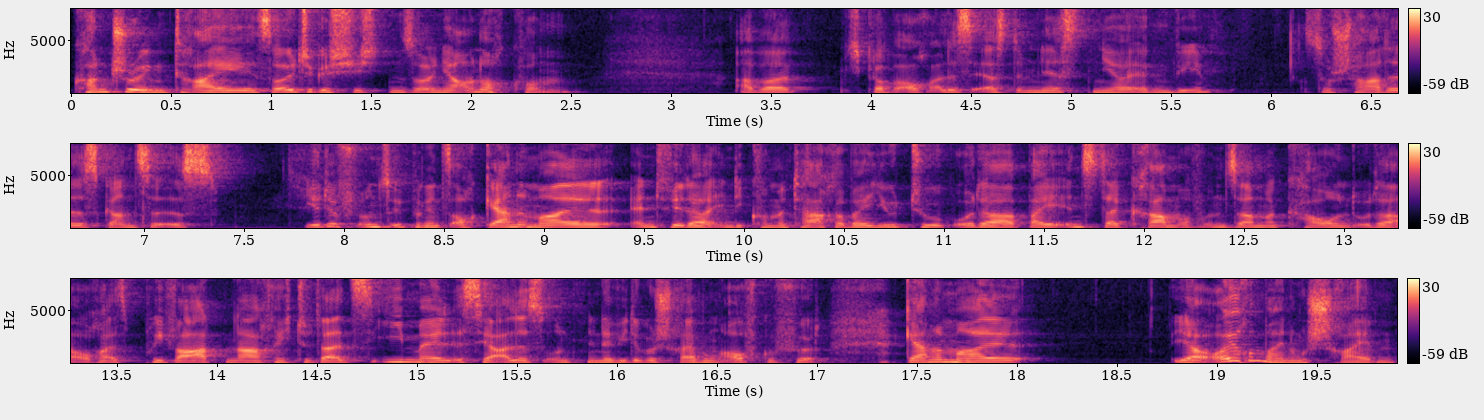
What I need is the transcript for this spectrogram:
Conjuring 3, solche Geschichten sollen ja auch noch kommen. Aber ich glaube auch alles erst im nächsten Jahr irgendwie. So schade das Ganze ist. Ihr dürft uns übrigens auch gerne mal entweder in die Kommentare bei YouTube oder bei Instagram auf unserem Account oder auch als Privatnachricht oder als E-Mail, ist ja alles unten in der Videobeschreibung aufgeführt, gerne mal ja eure Meinung schreiben.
